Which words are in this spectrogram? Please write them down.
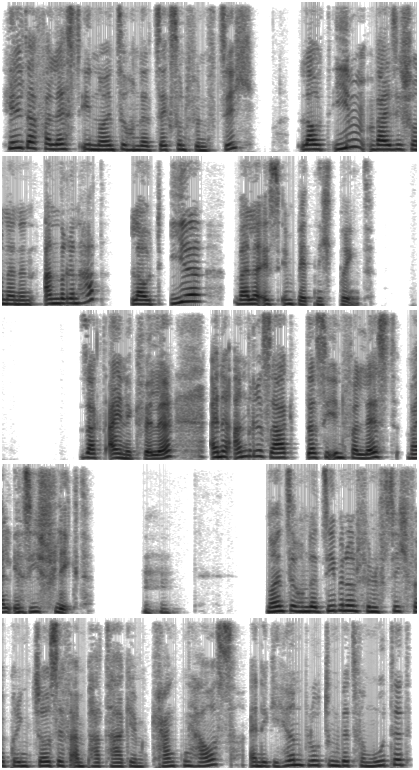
Hilda verlässt ihn 1956, laut ihm, weil sie schon einen anderen hat, laut ihr, weil er es im Bett nicht bringt. Sagt eine Quelle, eine andere sagt, dass sie ihn verlässt, weil er sie schlägt. Mhm. 1957 verbringt Joseph ein paar Tage im Krankenhaus, eine Gehirnblutung wird vermutet,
